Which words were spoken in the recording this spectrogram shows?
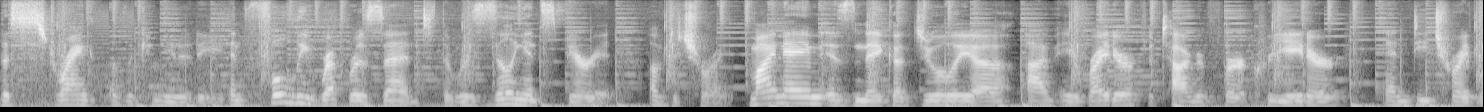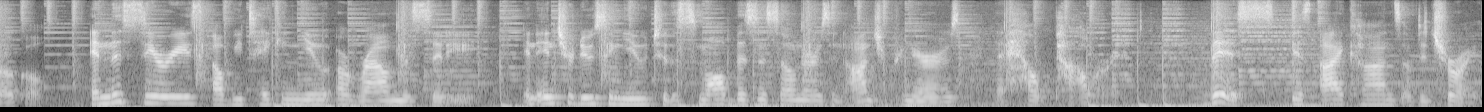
the strength of the community and fully represent the resilient spirit of Detroit. My name is Neka Julia. I'm a writer, photographer, creator, and Detroit local. In this series, I'll be taking you around the city and introducing you to the small business owners and entrepreneurs that help power it. This is Icons of Detroit.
